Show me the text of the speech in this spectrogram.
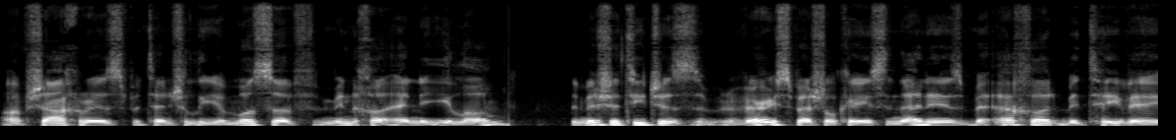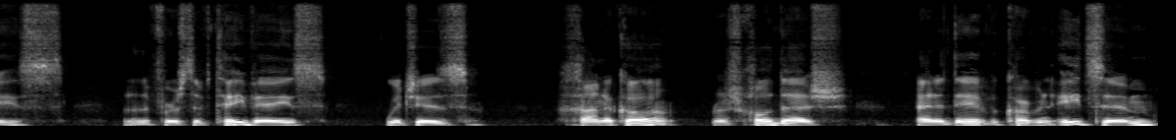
of Shachris, potentially a Musaf, Mincha, and Ne'ilah. The Mishnah teaches a very special case, and that is Be'echad B'Teves, the first of Teves, which is Chanukah, Rosh Chodesh, and a day of korban eitzim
